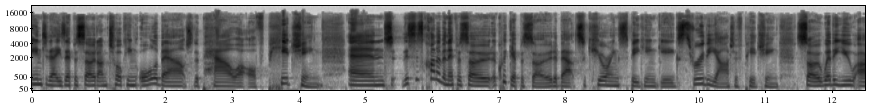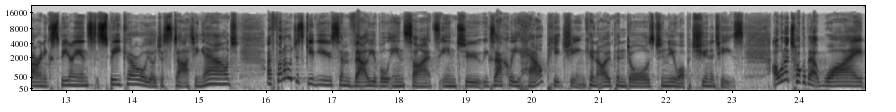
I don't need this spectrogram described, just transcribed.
In today's episode, I'm talking all about the power of pitching. And this is kind of an episode, a quick episode about securing speaking gigs through the art of pitching. So, whether you are an experienced speaker or you're just starting out, I thought I would just give you some valuable insights into exactly how pitching can open doors to new opportunities. I want to talk about why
